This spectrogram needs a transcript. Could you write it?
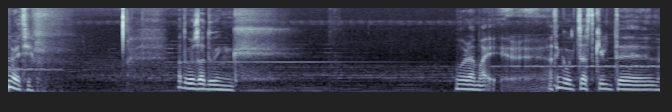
Alrighty. What was I doing? Where am I? I think we just killed uh,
